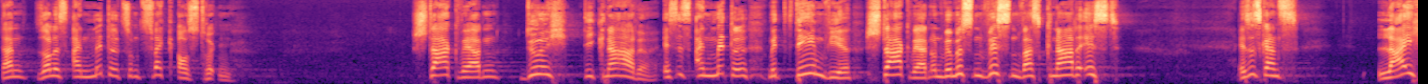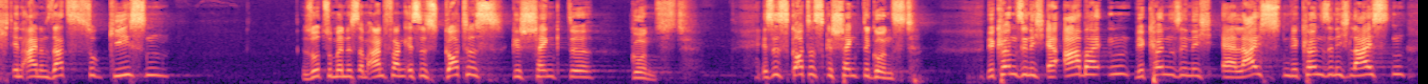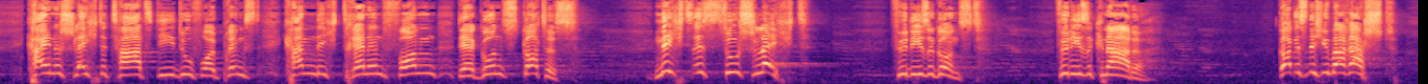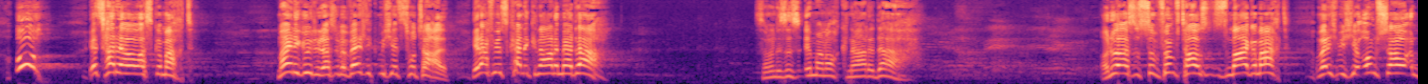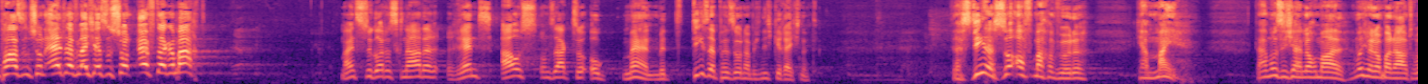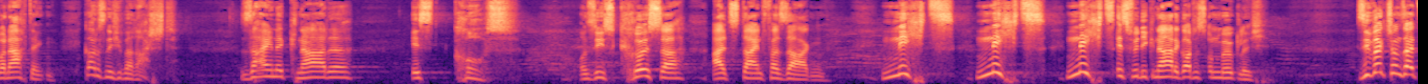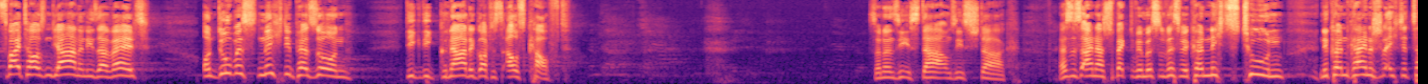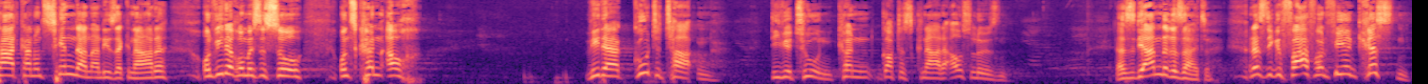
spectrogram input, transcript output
dann soll es ein Mittel zum Zweck ausdrücken. Stark werden durch die Gnade. Es ist ein Mittel, mit dem wir stark werden. Und wir müssen wissen, was Gnade ist. Es ist ganz leicht in einem Satz zu gießen. So zumindest am Anfang. Es ist Gottes geschenkte Gunst. Es ist Gottes geschenkte Gunst. Wir können sie nicht erarbeiten, wir können sie nicht erleisten, wir können sie nicht leisten. Keine schlechte Tat, die du vollbringst, kann dich trennen von der Gunst Gottes. Nichts ist zu schlecht für diese Gunst, für diese Gnade. Gott ist nicht überrascht. Uh, jetzt hat er aber was gemacht. Meine Güte, das überwältigt mich jetzt total. Ja, dafür ist keine Gnade mehr da. Sondern es ist immer noch Gnade da. Und du hast es zum 5000. Mal gemacht. Und wenn ich mich hier umschaue, ein paar sind schon älter, vielleicht hast du es schon öfter gemacht. Meinst du, Gottes Gnade rennt aus und sagt so, oh man, mit dieser Person habe ich nicht gerechnet. Dass die das so oft machen würde, ja mei, da muss ich ja nochmal, muss ich ja nochmal drüber nachdenken. Gott ist nicht überrascht. Seine Gnade ist groß. Und sie ist größer als dein Versagen. Nichts, nichts, nichts ist für die Gnade Gottes unmöglich. Sie wirkt schon seit 2000 Jahren in dieser Welt und du bist nicht die Person, die die Gnade Gottes auskauft, sondern sie ist da und sie ist stark. Das ist ein Aspekt, wir müssen wissen, wir können nichts tun, wir können keine schlechte Tat, kann uns hindern an dieser Gnade. Und wiederum ist es so, uns können auch weder gute Taten, die wir tun, können Gottes Gnade auslösen. Das ist die andere Seite. Und das ist die Gefahr von vielen Christen.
